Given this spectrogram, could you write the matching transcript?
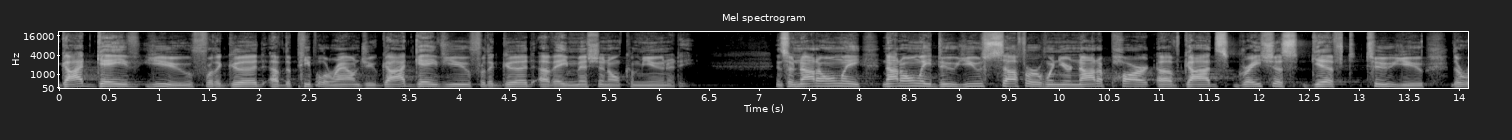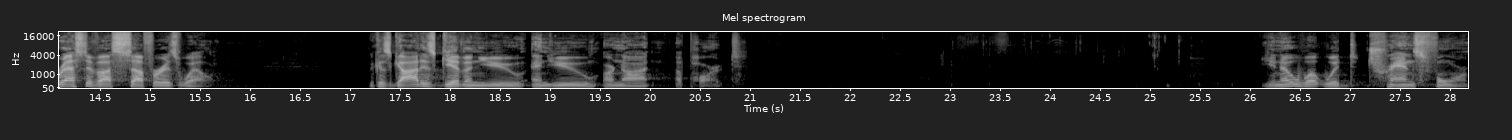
God gave you for the good of the people around you. God gave you for the good of a missional community. And so not only, not only do you suffer when you're not a part of God's gracious gift to you, the rest of us suffer as well. Because God has given you and you are not a part. You know what would transform?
